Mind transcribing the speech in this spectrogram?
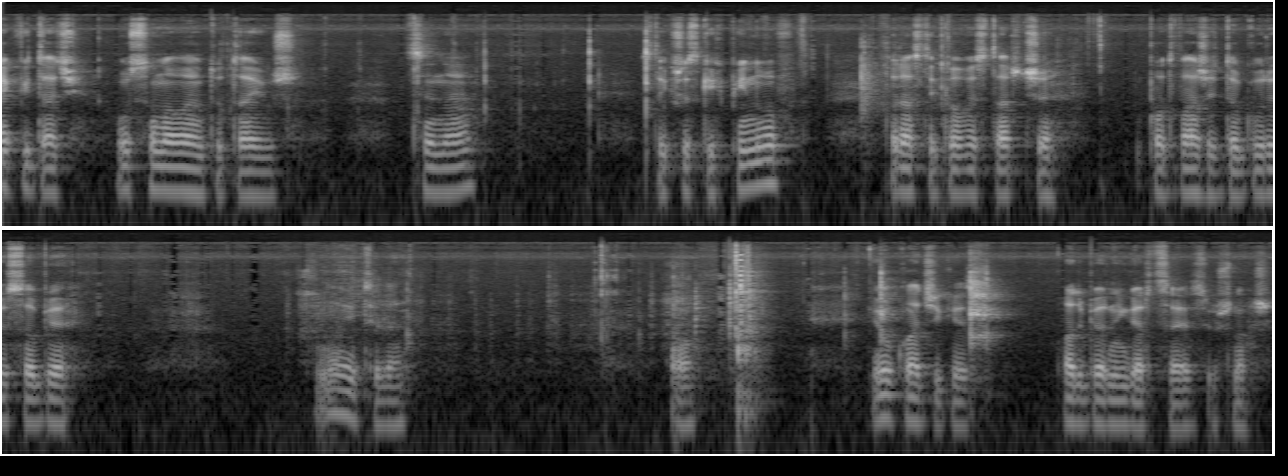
Jak widać, usunąłem tutaj już cynę z tych wszystkich pinów. Teraz tylko wystarczy podważyć do góry sobie. No i tyle. O. I układzik jest. Odbiornik RC jest już nasz.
